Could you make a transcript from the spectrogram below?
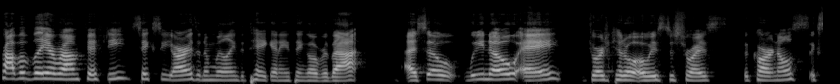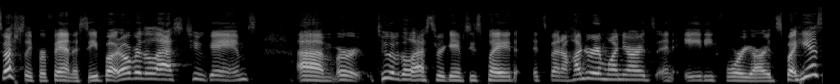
probably around 50, 60 yards, and I'm willing to take anything over that. Uh, so we know A, George Kittle always destroys the Cardinals, especially for fantasy. But over the last two games, um, or two of the last three games he's played, it's been 101 yards and 84 yards. But he has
